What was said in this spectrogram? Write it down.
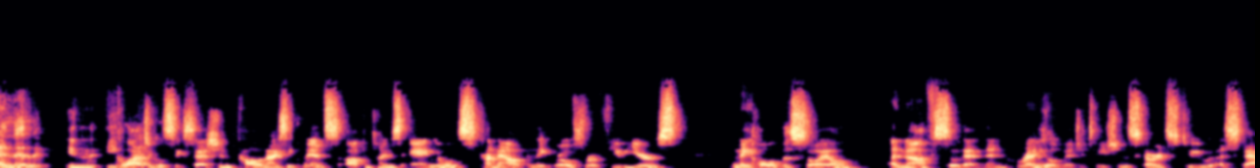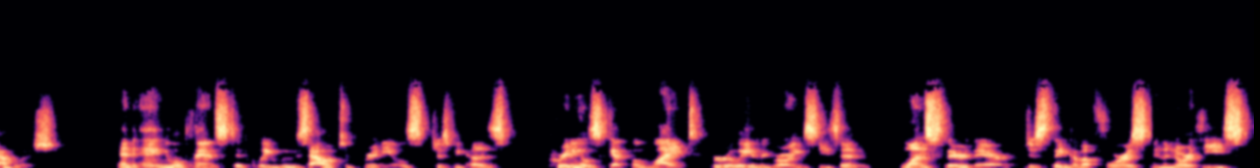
And then in ecological succession, colonizing plants, oftentimes annuals come out and they grow for a few years and they hold the soil enough so that then perennial vegetation starts to establish. And annual plants typically lose out to perennials just because perennials get the light early in the growing season once they're there. Just think of a forest in the Northeast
